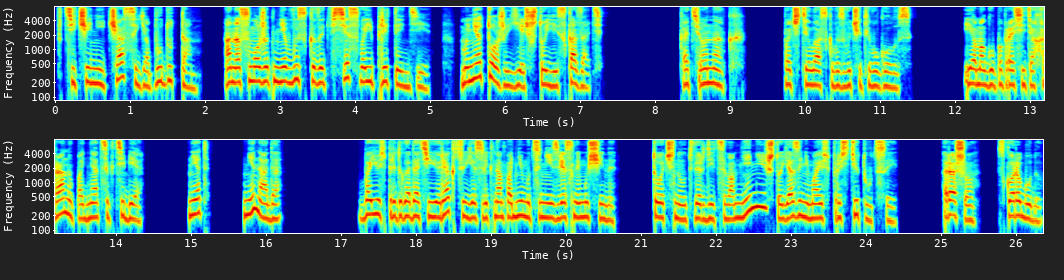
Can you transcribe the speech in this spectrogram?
«в течение часа я буду там. Она сможет мне высказать все свои претензии. Мне тоже есть что ей сказать». «Котенок», — почти ласково звучит его голос, «я могу попросить охрану подняться к тебе». «Нет, не надо». Боюсь предугадать ее реакцию, если к нам поднимутся неизвестные мужчины. Точно утвердиться во мнении, что я занимаюсь проституцией. Хорошо, скоро буду.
